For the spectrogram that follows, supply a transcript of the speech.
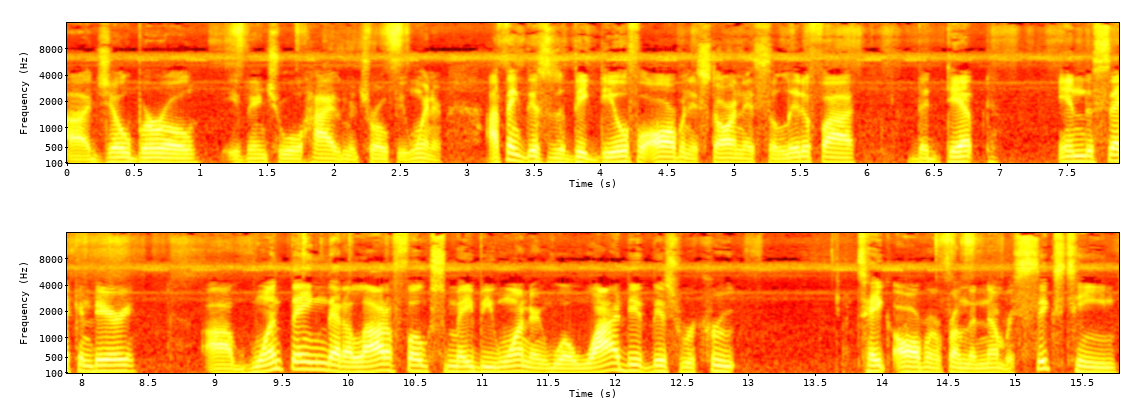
uh, Joe Burrow, eventual Heisman Trophy winner. I think this is a big deal for Auburn. It's starting to solidify the depth in the secondary. Uh, one thing that a lot of folks may be wondering well, why did this recruit take Auburn from the number 16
